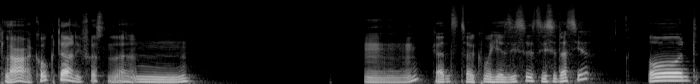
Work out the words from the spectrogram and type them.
Klar, guck da, die fressen. Mhm. Mhm. Ganz toll. Guck mal hier, siehst du, siehst du das hier? Und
